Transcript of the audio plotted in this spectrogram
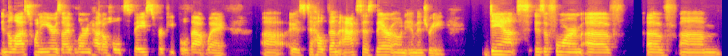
in the last 20 years, I've learned how to hold space for people that way, uh, is to help them access their own imagery. Dance is a form of, of um,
